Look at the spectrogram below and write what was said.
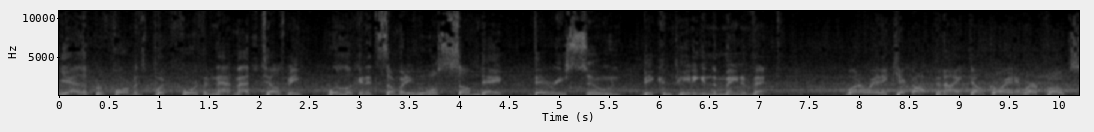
Yeah, the performance put forth in that match tells me we're looking at somebody who will someday, very soon, be competing in the main event. What a way to kick off tonight. Don't go anywhere, folks.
